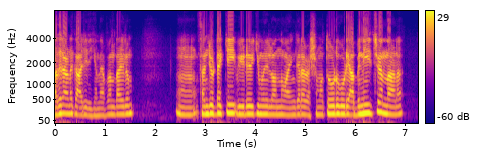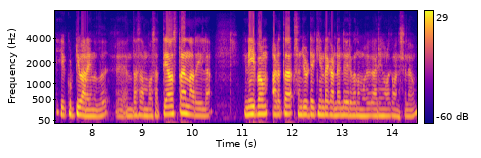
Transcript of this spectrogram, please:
അതിലാണ് കാര്യം ഇരിക്കുന്നത്. അപ്പോൾ എന്തായാലും സഞ്ജു ടെക്കി വീഡിയോയ്ക്ക് മുന്നിൽ വന്ന് ഭയങ്കര വിഷമത്തോടു കൂടി അഭിനയിച്ചു എന്നാണ് ഈ കുട്ടി പറയുന്നത് എന്താ സംഭവം? സത്യാവസ്ഥ എന്നറിയില്ല. ഇനിയിപ്പം അടുത്ത സഞ്ജു ടെക്കിന്റെ കണ്ടന്റ് വരുമ്പോൾ നമുക്ക് കാര്യങ്ങളൊക്കെ മനസ്സിലാവും.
